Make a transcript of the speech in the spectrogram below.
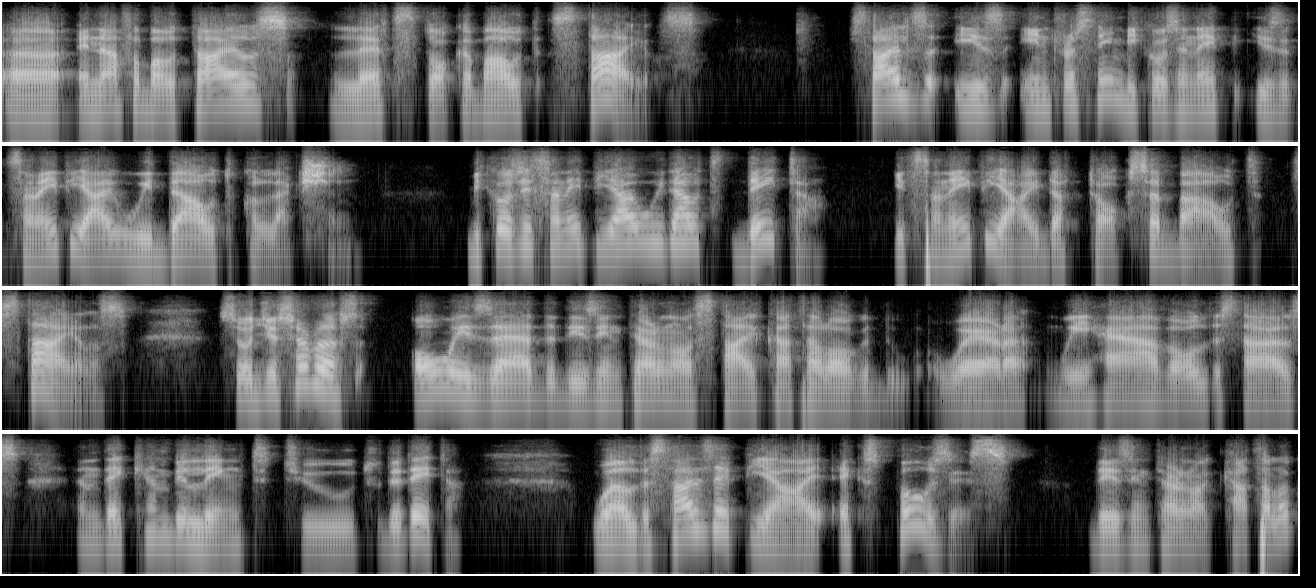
uh, enough about tiles. Let's talk about styles. Styles is interesting because an it's an API without collection, because it's an API without data. It's an API that talks about styles. So GeoServer always add this internal style catalog where we have all the styles and they can be linked to, to the data. Well, the Styles API exposes this internal catalog,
